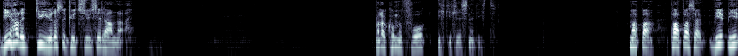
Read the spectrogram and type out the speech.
Vi har det dyreste gudshuset i landet.' Men det kommer folk ikke-kristne dit. Mappa, pappa sa vi, vi,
